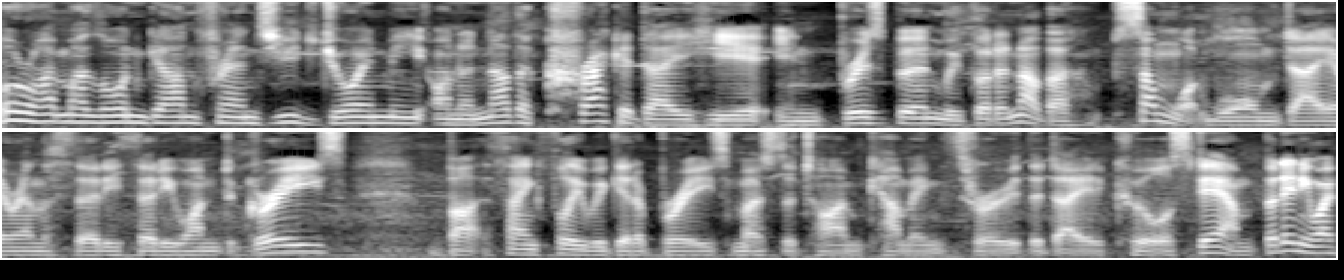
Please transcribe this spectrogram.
All right, my lawn garden friends, you join me on another cracker day here in Brisbane. We've got another somewhat warm day around the 30, 31 degrees, but thankfully we get a breeze most of the time coming through the day to cool us down. But anyway,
